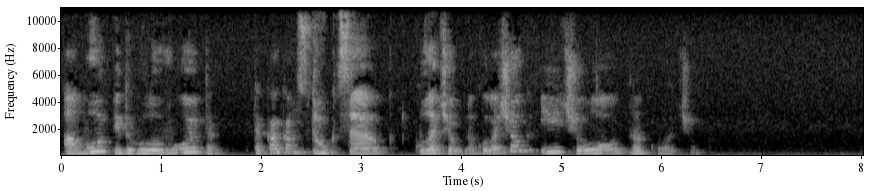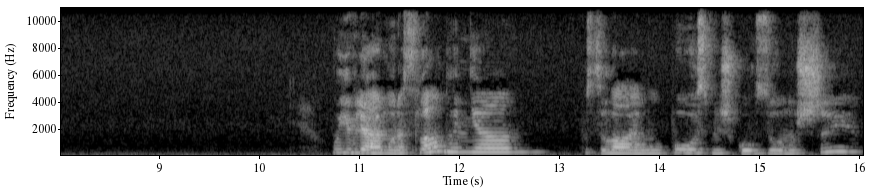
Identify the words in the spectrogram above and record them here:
або під головою так, така конструкція. Кулачок на кулачок і чоло на кулачок. Уявляємо розслаблення. Посилаємо посмішку в зону шиї,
